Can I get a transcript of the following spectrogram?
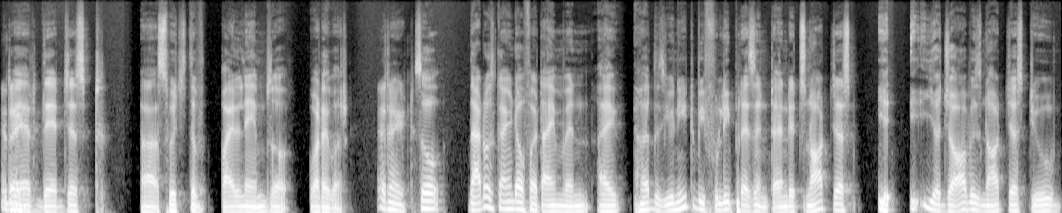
where they had just uh, switched the file names or whatever. Right. So that was kind of a time when I heard this. You need to be fully present, and it's not just your job is not just you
